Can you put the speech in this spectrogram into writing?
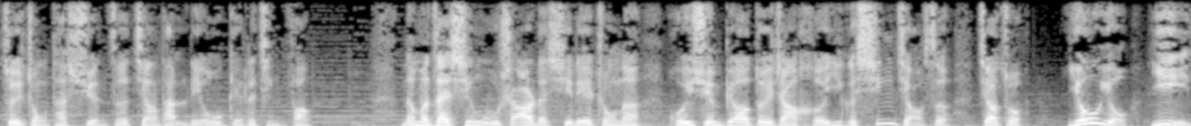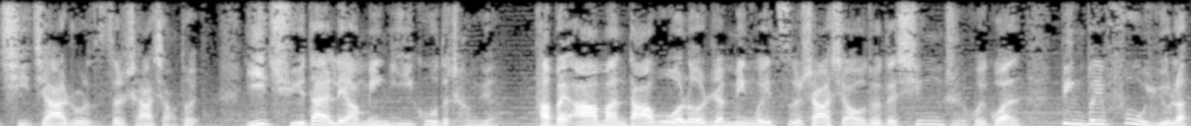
最终他选择将他留给了警方。那么，在新五十二的系列中呢？回旋镖队长和一个新角色叫做。悠悠一起加入了自杀小队，以取代两名已故的成员。他被阿曼达·沃勒任命为自杀小队的新指挥官，并被赋予了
